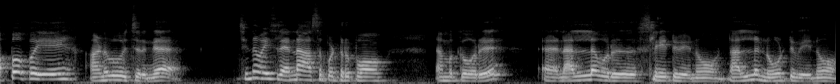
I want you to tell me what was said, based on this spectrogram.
அப்பப்போயே அனுபவிச்சிருங்க. சின்ன வயசில் என்ன ஆசைப்பட்டிருப்போம்? நமக்கு ஒரு நல்ல ஒரு ஸ்லேட்டு வேணும் நல்ல நோட்டு வேணும்.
